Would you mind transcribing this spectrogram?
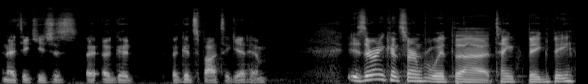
and I think he's just a, a good a good spot to get him. Is there any concern with uh, Tank Bigsby,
